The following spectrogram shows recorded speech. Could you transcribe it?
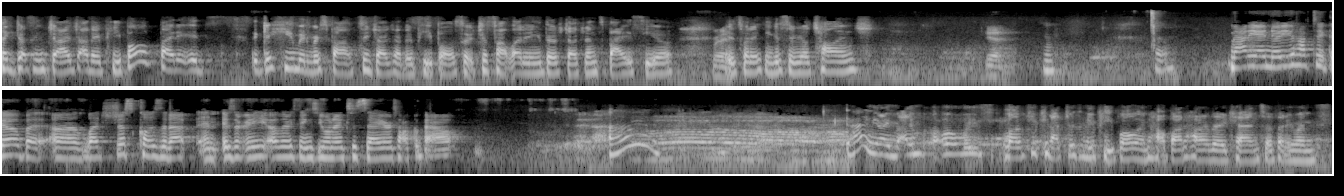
like, doesn't judge other people, but it's like a human response to judge other people. So it's just not letting those judgments bias you. Right. Is what I think is the real challenge. Yeah. Yeah. Maddy, I know you have to go, but uh, let's just close it up. And is there any other things you wanted to say or talk about? Um, yeah, I mean, I'm, I'm always love to connect with new people and help out however I can. So if anyone's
